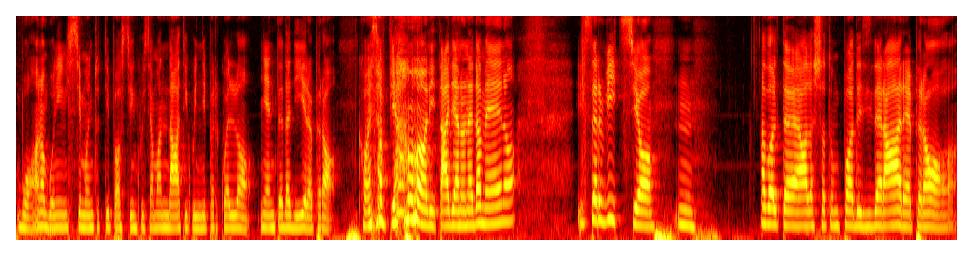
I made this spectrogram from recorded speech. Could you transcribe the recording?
buono, buonissimo in tutti i posti in cui siamo andati, quindi per quello niente da dire, però come sappiamo l'Italia non è da meno. Il servizio mm, a volte ha lasciato un po' a desiderare, però...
